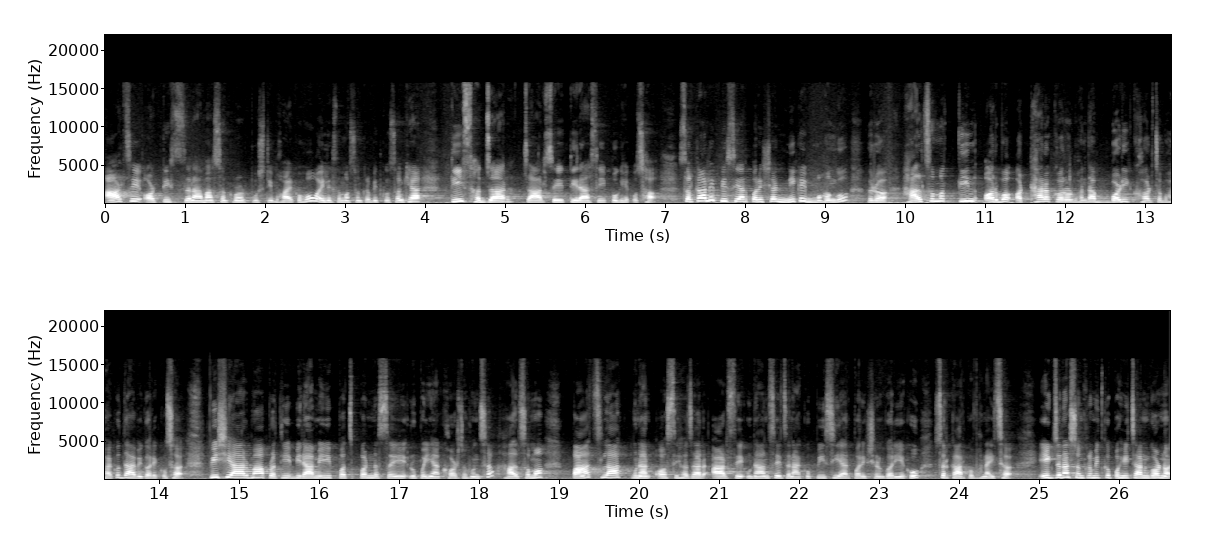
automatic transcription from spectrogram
आठ सय अडतिसजनामा सङ्क्रमण पुष्टि भएको हो। अहिलेसम्म सङ्क्रमितको सङ्ख्या तिस हजार चार सय तिरासी पुगेको छ। सरकारले पिसिआर परीक्षण निकै महँगो र हालसम्म तिन अर्ब अठार करोडभन्दा बढी खर्च भएको दावी गरेको छ। पिसिआरमा प्रति बिरामी पचपन्न सय रुपियाँ खर्च हुन्छ। हालसम्म पाँच लाख उना असी हजार आठ सय उनान्सय जनाको पिसिआर परीक्षण गरिएको सरकारको भनाइ छ। एकजना सङ्क्रमितको पहिचान गर्न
